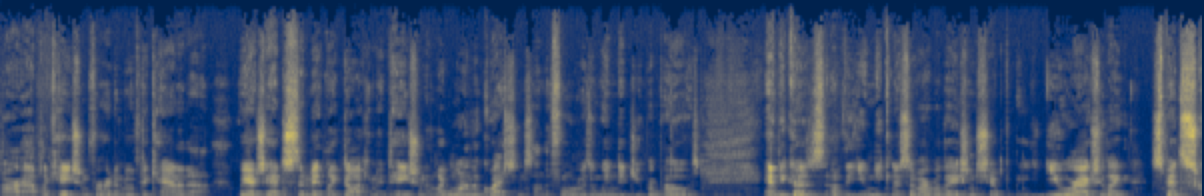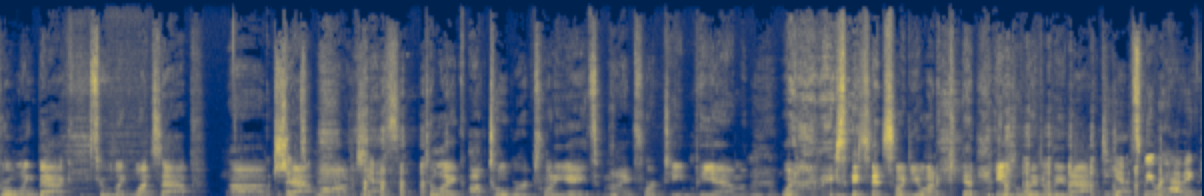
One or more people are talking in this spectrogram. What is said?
our application for her to move to Canada, we actually had to submit like documentation and like one of the questions on the form was when did you propose. And because of the uniqueness of our relationship, you were actually like spent scrolling back through like WhatsApp uh, Which is a chat t- logs Yes. to like October 28th, 9:14 p.m. Mm-hmm. when I basically said, "So do you want to give?" Is literally that. yes, we were having,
